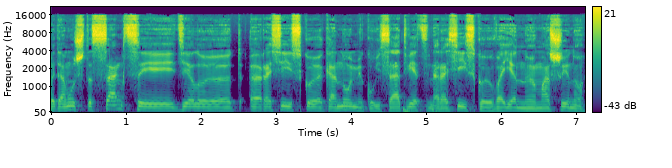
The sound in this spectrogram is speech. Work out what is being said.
потому что санкции делают э, российскую экономику и, соответственно, российскую военную машину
